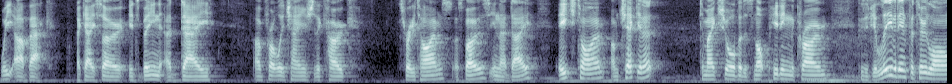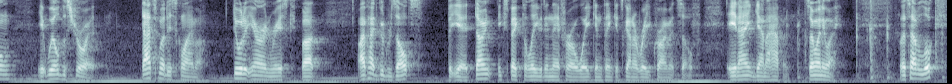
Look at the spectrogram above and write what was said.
we are back. Okay, so it's been a day. I've probably changed the Coke three times, I suppose, in that day. Each time I'm checking it to make sure that it's not pitting the chrome because if you leave it in for too long, it will destroy it. That's my disclaimer. Do it at your own risk, but I've had good results. But yeah, don't expect to leave it in there for a week and think it's going to re-chrome itself. It ain't going to happen. So anyway, let's have a look,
